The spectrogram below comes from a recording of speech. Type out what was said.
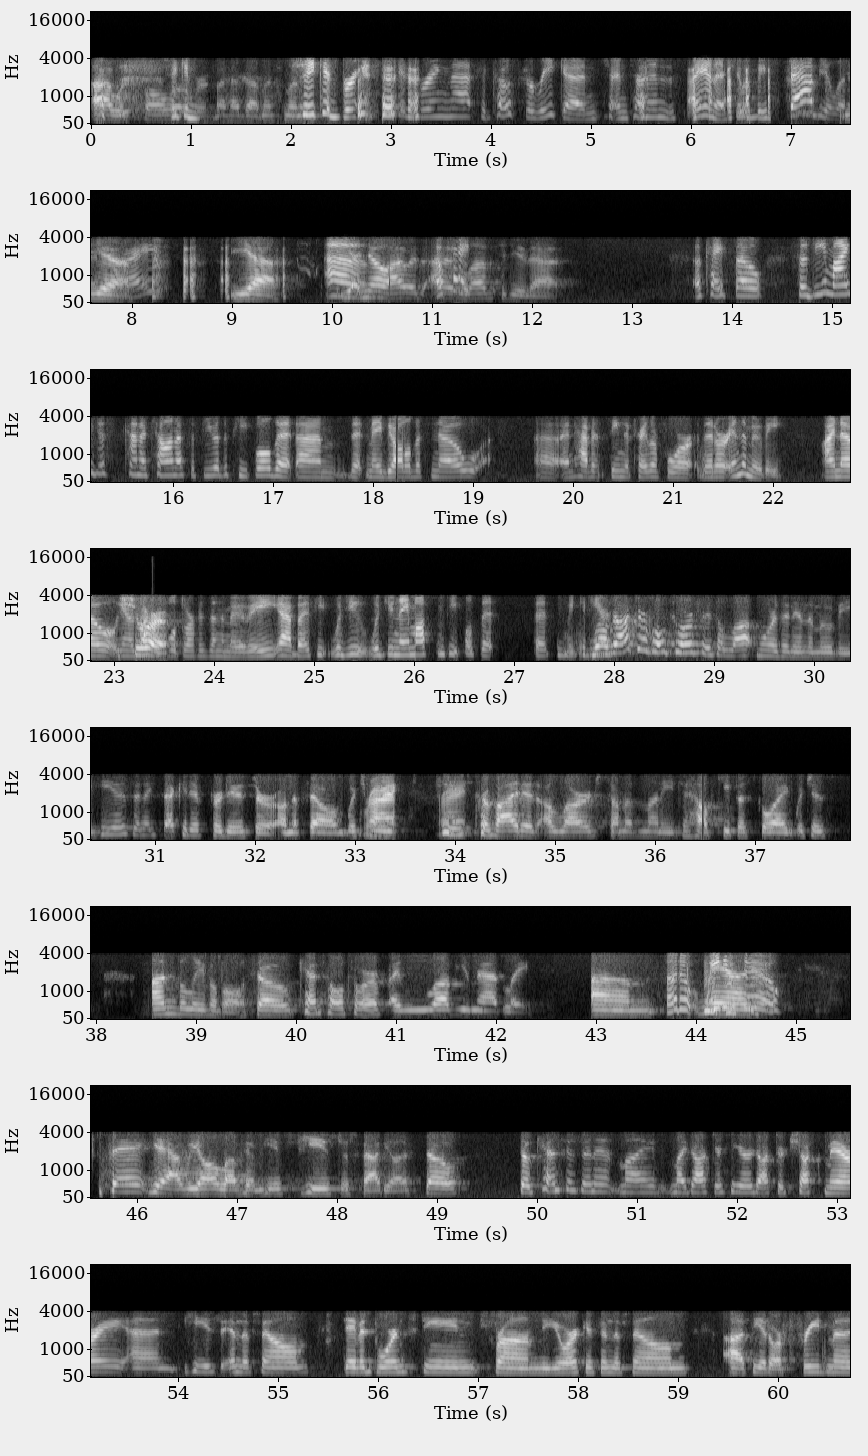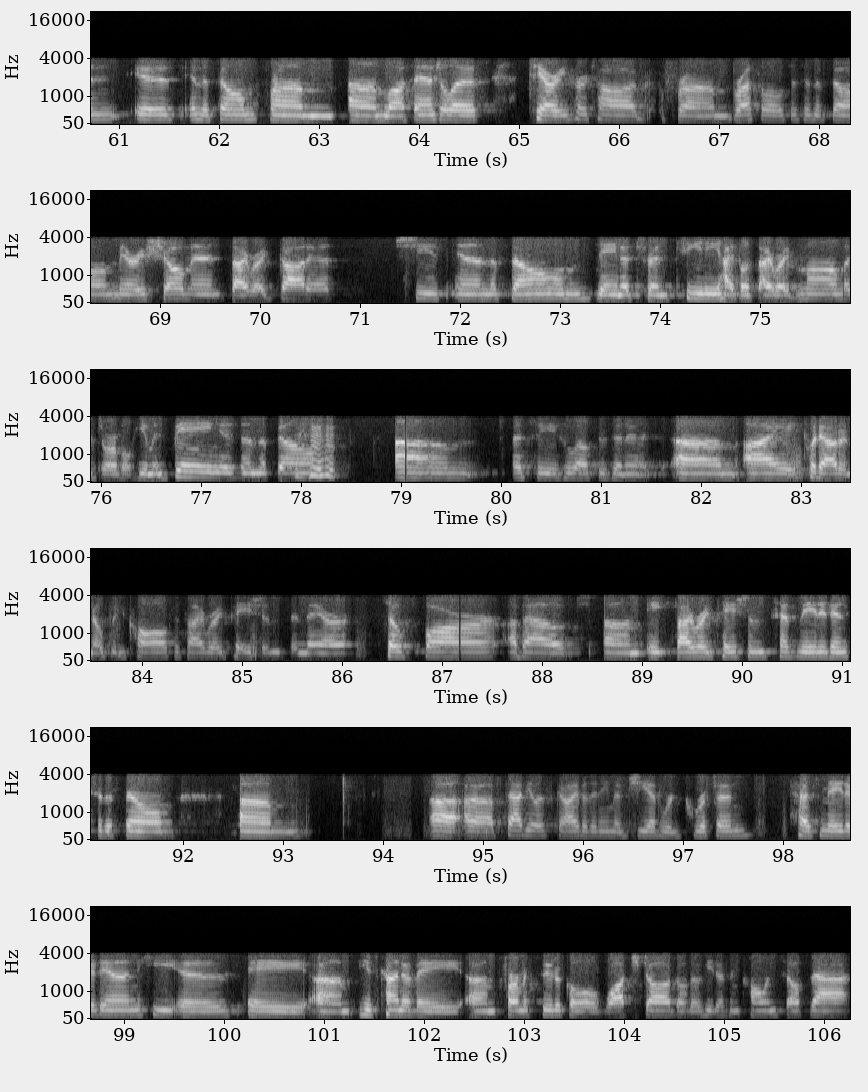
I would fall She over could- if I had that much money. She could bring she could bring that to Costa Rica and and turn it into Spanish. It would be fabulous, Yeah. right? yeah. Um, yeah. No, I would. I okay. would love to do that. Okay, so so do you mind just kind of telling us a few of the people that um that maybe all of us know uh, and haven't seen the trailer for that are in the movie? I know you know Sure. Dr. Holtorf is in the movie. Yeah, but if you would you would you name off some people that that we could hear? Well, Dr. Holtorf is a lot more than in the movie. He is an executive producer on the film, which Right, means right. he's provided a large sum of money to help keep us going, which is unbelievable. So, Kent Holtorf, I love you madly. Um, so do we do too. Say, yeah, we all love him. He's he's just fabulous. So, so Kent is in it. My my doctor here, Dr. Chuck Mary, and he's in the film. David Borenstein from New York is in the film. Uh, Theodore Friedman is in the film from um, Los Angeles. Terry Hertoghe from Brussels is in the film. Mary Shomon, Thyroid Goddess, she's in the film. Dana Trentini, hypothyroid mom, adorable human being, is in the film. um, let's see who else is in it. Um, I put out an open call to thyroid patients, and there so far about um, eight thyroid patients have made it into the film. Um, uh, a fabulous guy by the name of G. Edward Griffin has made it in. He is a um, he's kind of a um, pharmaceutical watchdog, although he doesn't call himself that.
